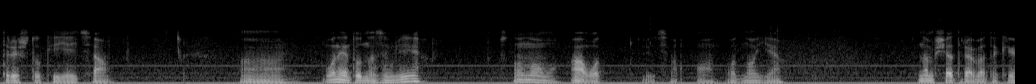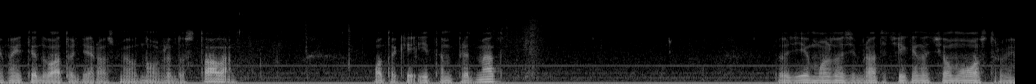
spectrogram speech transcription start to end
три штуки яйця. Вони тут на землі в основному. А, от, дивіться, одно є. Нам ще треба таких знайти два тоді, раз ми одного вже достали. Отакий ітем предмет. Тоді можна зібрати тільки на цьому острові.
